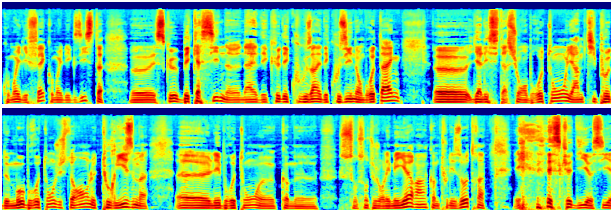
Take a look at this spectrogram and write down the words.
comment il est fait? Comment il existe? Est-ce que Bécassine n'a que des cousins et des cousines en Bretagne? Il y a les citations en breton, il y a un petit peu de mots bretons justement, le tourisme, les Bretons comme sont, toujours les meilleurs, hein, comme tous les autres. Et ce que dit aussi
